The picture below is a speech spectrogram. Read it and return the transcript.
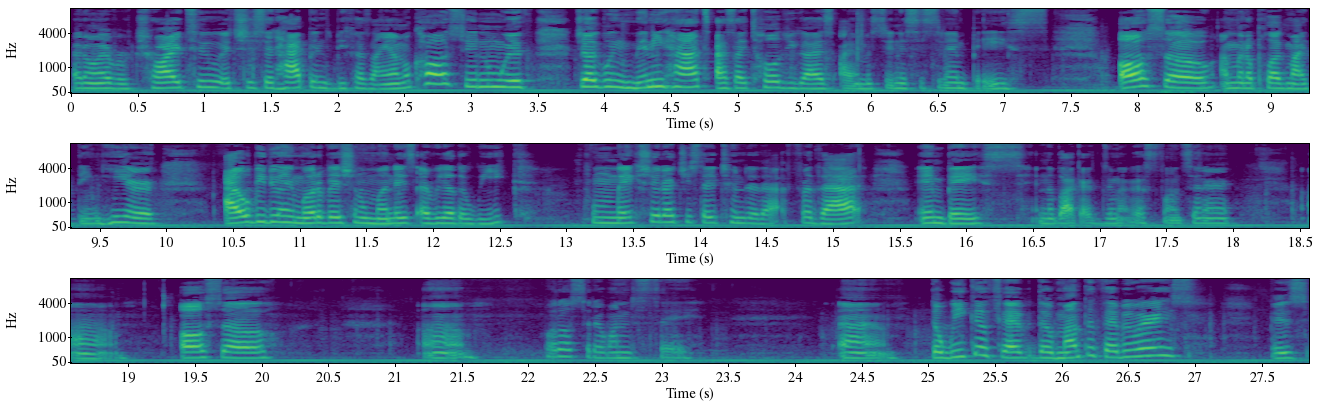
I don't ever try to. It's just it happens because I am a college student with juggling many hats. As I told you guys, I am a student assistant in base. Also, I'm gonna plug my thing here. I will be doing motivational Mondays every other week. Make sure that you stay tuned to that for that in base in the Black Academic Excellence Center. Um, also, um, what else did I want to say? Um, the week of Feb, the month of February is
